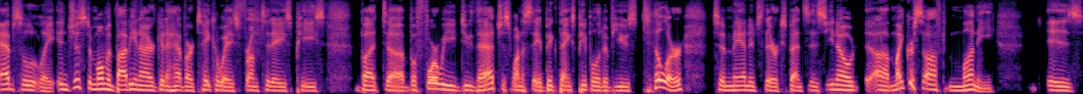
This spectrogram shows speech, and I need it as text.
Absolutely. In just a moment, Bobbi and I are going to have our takeaways from today's piece. But uh, before we do that, just want to say a big thanks people that have used Tiller to manage their expenses. You know, uh, Microsoft Money is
